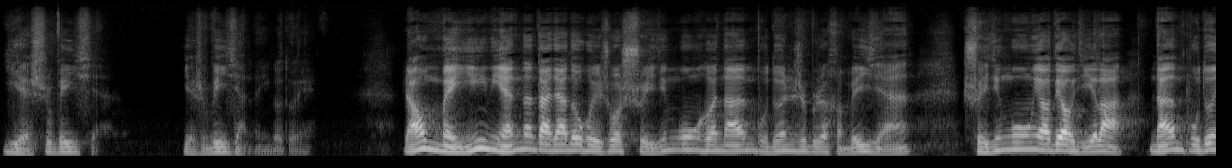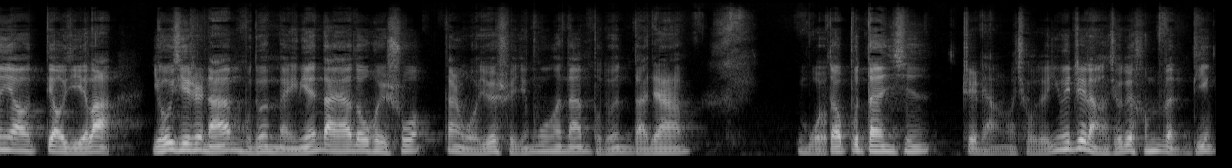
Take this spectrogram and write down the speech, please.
也是危险，也是危险的一个队。然后每一年呢，大家都会说水晶宫和南安普敦是不是很危险？水晶宫要掉级了，南安普敦要掉级了。尤其是南安普敦，每年大家都会说。但是我觉得水晶宫和南安普敦，大家我倒不担心这两个球队，因为这两个球队很稳定。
